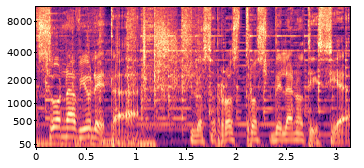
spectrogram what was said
Zona Violeta, los rostros de la noticia.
